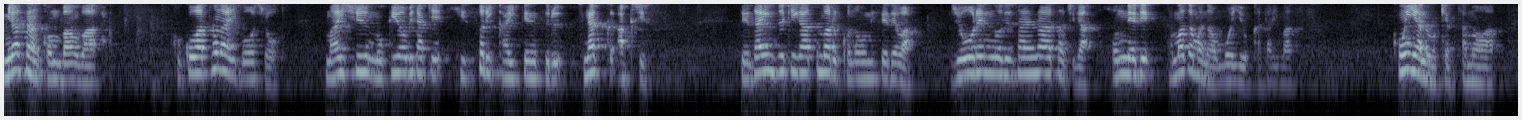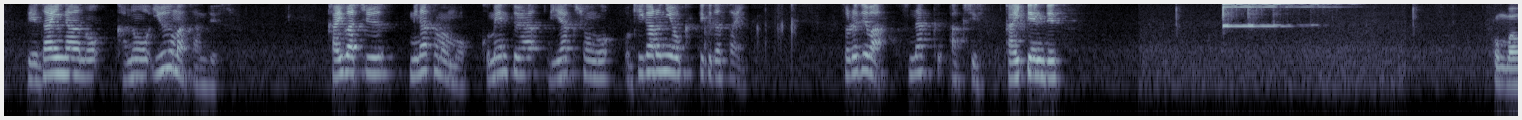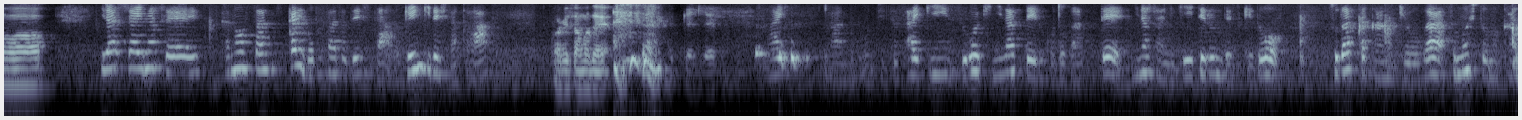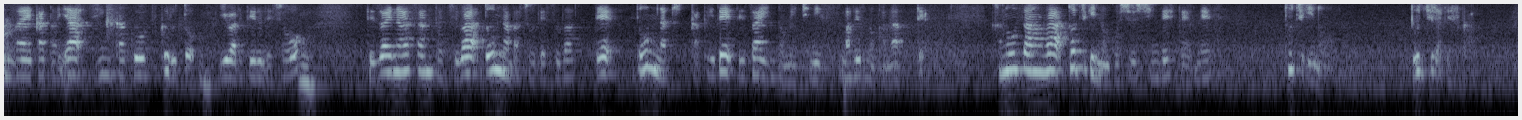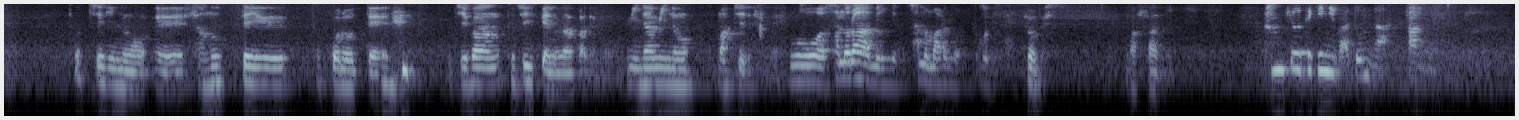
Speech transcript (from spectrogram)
皆さんこんばんは。ここは都内某所、毎週木曜日だけひっそり開店するスナックアクシス。デザイン好きが集まるこのお店では、常連のデザイナーたちが本音で様々な思いを語ります。今夜のお客様は、デザイナーの加納優馬さんです。会話中、皆様もコメントやリアクションをお気軽に送ってください。それでは、スナックアクシス開店です。こんばんは。いらっしゃいませ。加納さん、すっかりご無沙汰でした。お元気でしたか？おかげさまで 元気です。はい。あの、実は最近すごい気になっていることがあって、皆さんに聞いてるんですけど。育った環境がその人の考え方や人格を作ると言われているでしょ？う。うんデザイナーさんたちはどんな場所で育って、どんなきっかけでデザインの道に進まれるのかなって。加納さんは栃木のご出身でしたよね。栃木のどちらですか？栃木の、えー佐野っていうところで 一番栃木県の中でも南の町ですね。もう佐野ラーメンや佐野丸のとこです。そうです。まさに。環境的にはどんな？あの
